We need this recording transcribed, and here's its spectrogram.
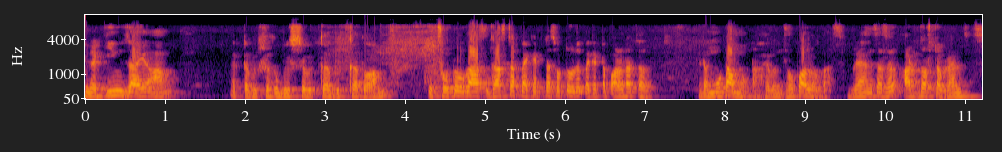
এটা কিউ যায় আম, একটা বিশ্ব বিশ্ববিখ্যাত, বিখ্যাত আম। ছোটো গাছ, গাছটা প্যাকেটটা, ছোটো হলে প্যাকেটটা পাল্টাতে হবে। এটা মোটা মোটা এবং ঝোপালো গাছ। ব্রাঞ্চ আছে, আট, দশটা ব্রাঞ্চ আছে।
